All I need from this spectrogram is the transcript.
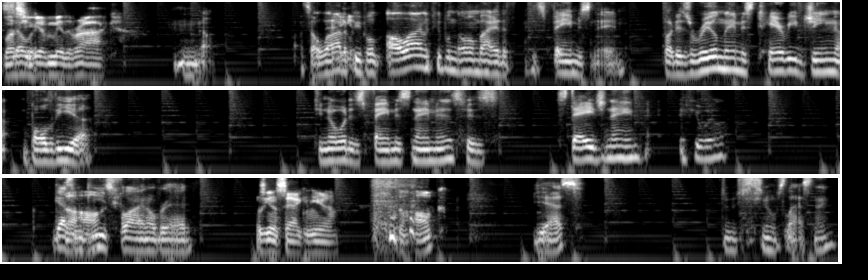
Unless so you're it- giving me the rock. no. So a lot of Dang it. people, a lot of people know him by the, his famous name, but his real name is Terry Gene Bollea. Do you know what his famous name is? His stage name, if you will. Got The some Hulk? geese flying overhead. I was gonna say I can hear them. The Hulk. Yes. Do you know his last name?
